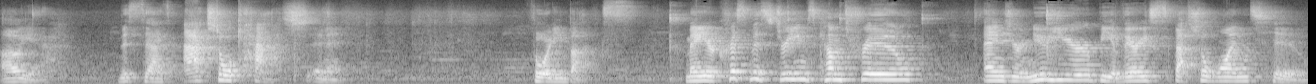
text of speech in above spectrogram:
Oh yeah. This has actual cash in it. 40 bucks. May your Christmas dreams come true and your new year be a very special one too.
